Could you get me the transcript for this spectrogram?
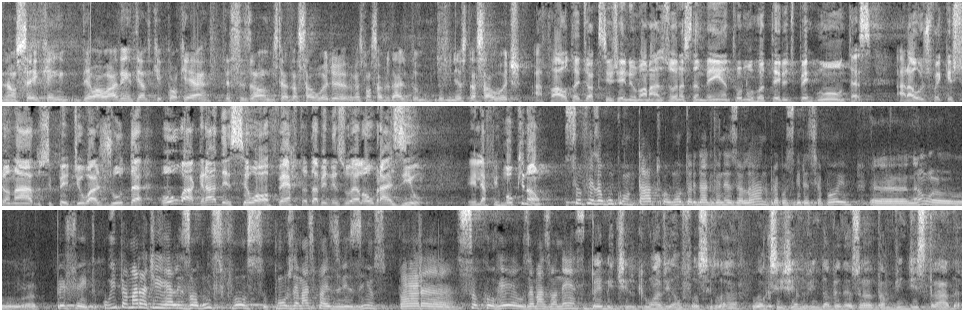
Não sei quem deu a ordem, entendo que qualquer decisão do Ministério da Saúde é responsabilidade do, do, ministro da Saúde. A falta de oxigênio no Amazonas também entrou no roteiro de perguntas. Araújo foi questionado se pediu ajuda ou agradeceu a oferta da Venezuela ao Brasil. Ele afirmou que não. O senhor fez algum contato com alguma autoridade venezuelana para conseguir esse apoio? Uh, não, eu. Perfeito. O Itamaraty realizou algum esforço com os demais países vizinhos para socorrer os amazonenses? Permitiram que um avião fosse lá. O oxigênio vindo da Venezuela estava vindo de estrada.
